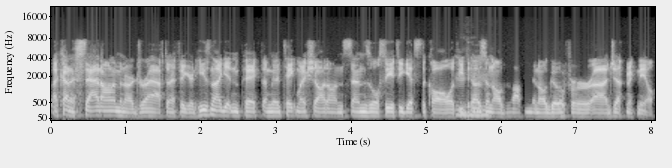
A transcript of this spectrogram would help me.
I kind of sat on him in our draft, and I figured he's not getting picked. I'm going to take my shot on Senzel, see if he gets the call. If he mm-hmm. doesn't, I'll drop him and I'll go for uh, Jeff McNeil.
